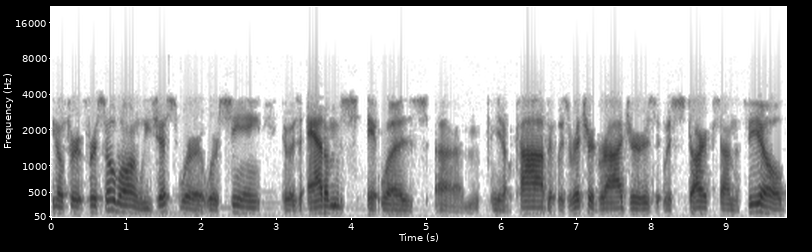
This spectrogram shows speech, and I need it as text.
you know, for for so long we just were were seeing it was Adams, it was um, you know Cobb, it was Richard Rodgers, it was Starks on the field,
